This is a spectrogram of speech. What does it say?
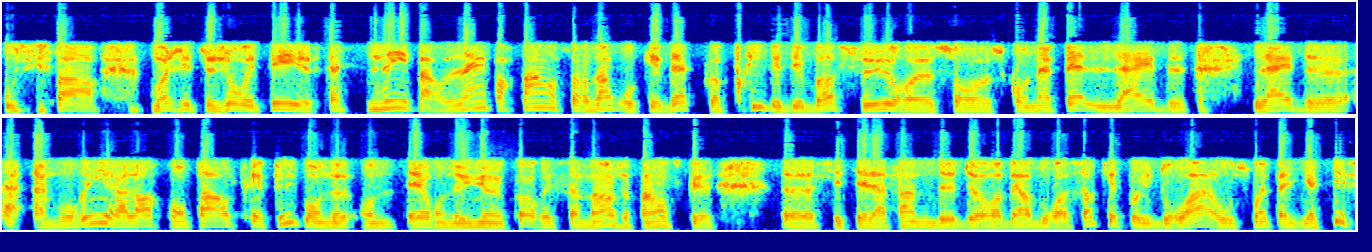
aussi fort. Moi, j'ai toujours été fasciné par l'importance, par exemple, au Québec, qu'a pris le débat sur, euh, sur ce qu'on appelle l'aide l'aide à, mourir, alors qu'on parle très peu. On a, on, on a eu un cas récemment, je pense que euh, c'était la femme de, de Robert Bourassa qui n'a pas eu droit aux soins palliatifs.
